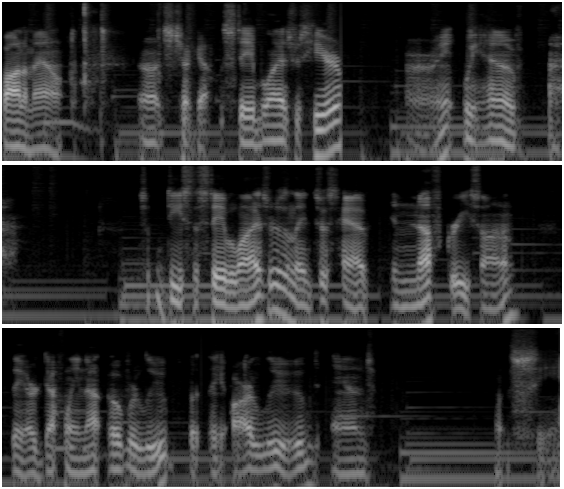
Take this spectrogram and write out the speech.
bottom out. Uh, let's check out the stabilizers here. All right, we have some decent stabilizers, and they just have enough grease on them. They are definitely not over lubed, but they are lubed. And let's see.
